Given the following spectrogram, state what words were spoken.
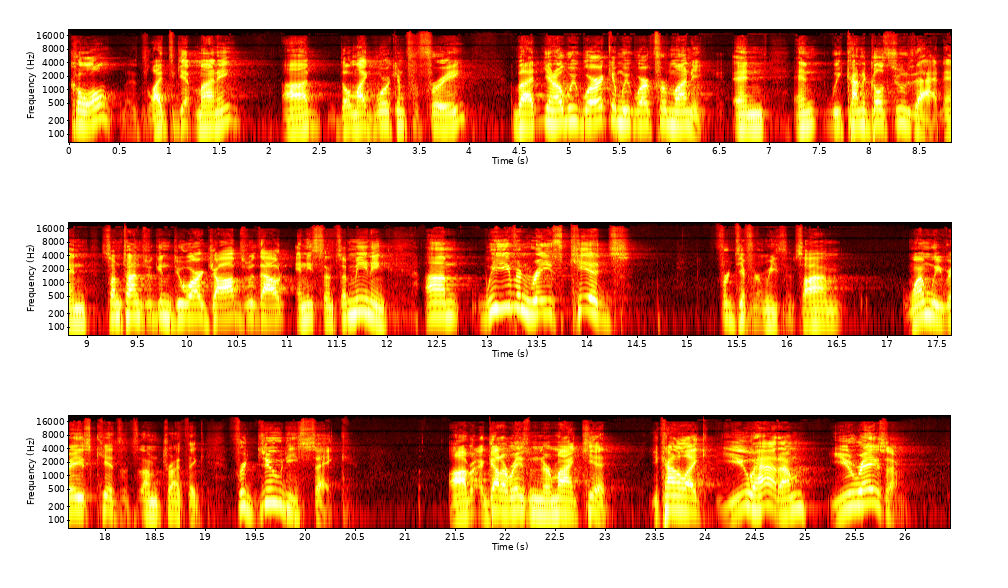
Cool. It's like to get money. Uh, don't like working for free, but you know, we work and we work for money. And and we kind of go through that. And sometimes we can do our jobs without any sense of meaning. Um, we even raise kids for different reasons. Um, one, we raise kids, I'm trying to think, for duty's sake. I got to raise them, they're my kid. You kind of like, you had them, you raise them.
